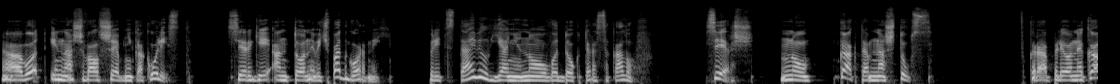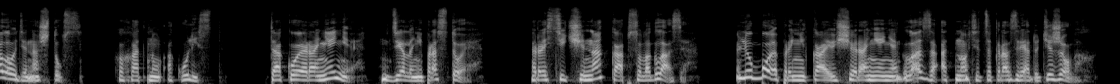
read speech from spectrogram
«А вот и наш волшебник-окулист, Сергей Антонович Подгорный», — представил я не нового доктора Соколов. «Серж, ну, как там наш туз?» «В крапленой колоде наш туз», — хохотнул окулист. «Такое ранение — дело непростое. Рассечена капсула глаза. Любое проникающее ранение глаза относится к разряду тяжелых.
